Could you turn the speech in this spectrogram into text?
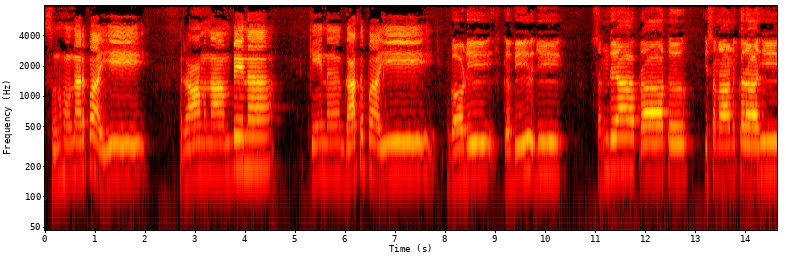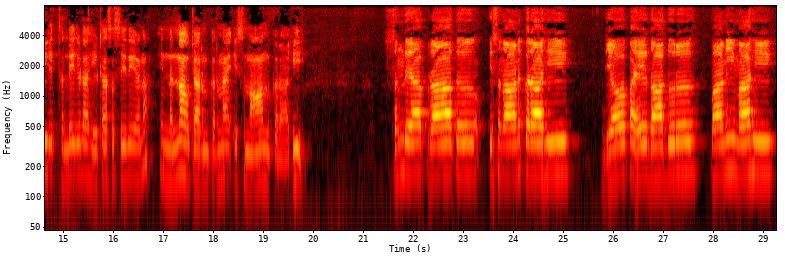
ਸੁਨੋ ਨਰ ਭਾਈ। RAM ਨਾਮ ਬਿਨ ਕਿਨ ਗਤ ਪਾਈ ਗੌੜੀ ਕਬੀਰ ਜੀ ਸੰਧਿਆ ਪ੍ਰਾਤ ਇਸਨਾਨ ਕਰਾਹੀ ਇਹ ਥੱਲੇ ਜਿਹੜਾ ਹੀਠਾ ਸੱਸੇ ਦੇ ਹੈ ਨਾ ਇਹ ਨੰਨਾ ਉਚਾਰਨ ਕਰਨਾ ਹੈ ਇਸਨਾਨ ਕਰਾਹੀ ਸੰਧਿਆ ਪ੍ਰਾਤ ਇਸਨਾਨ ਕਰਾਹੀ ਜਿਉ ਭੈ ਦਾਦੁਰ ਪਾਣੀ ਮਾਹੀ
